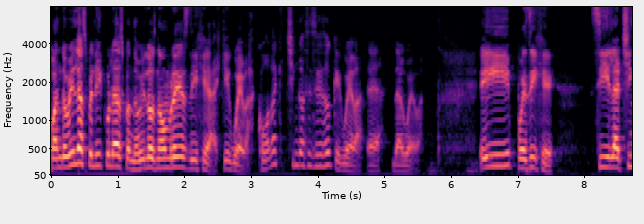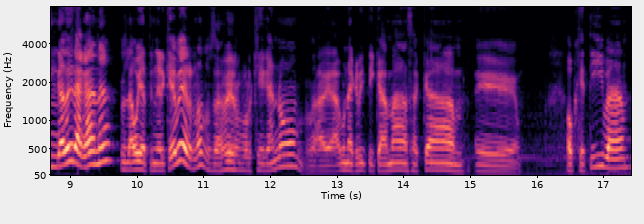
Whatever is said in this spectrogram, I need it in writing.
cuando vi las películas, cuando vi los nombres, dije, ay, qué hueva. ¿Coda? ¿Qué chingados es eso? Qué hueva. Eh, da hueva. Y pues dije, si la chingadera gana, pues la voy a tener que ver, ¿no? Pues a ver por qué ganó. Una crítica más acá eh, objetiva,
